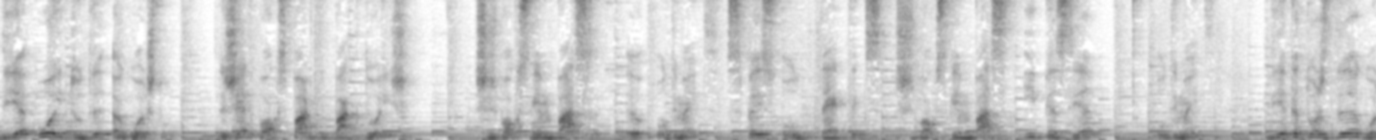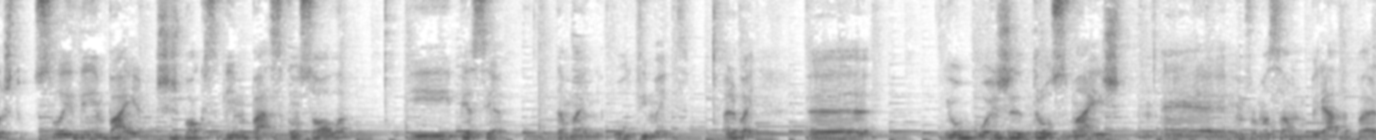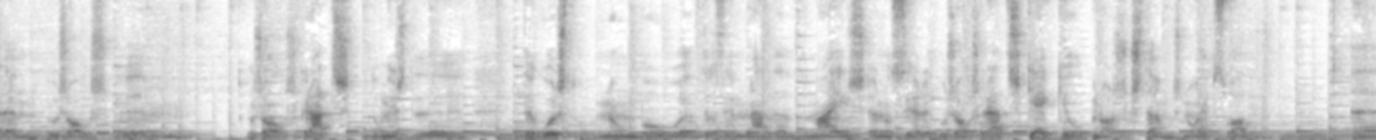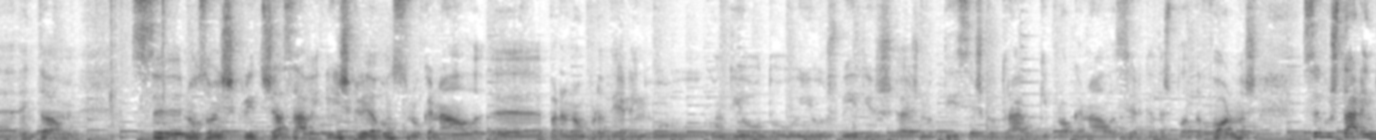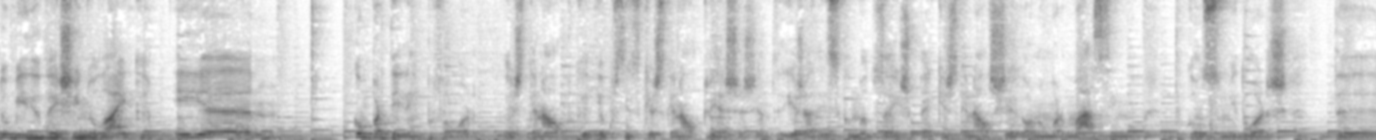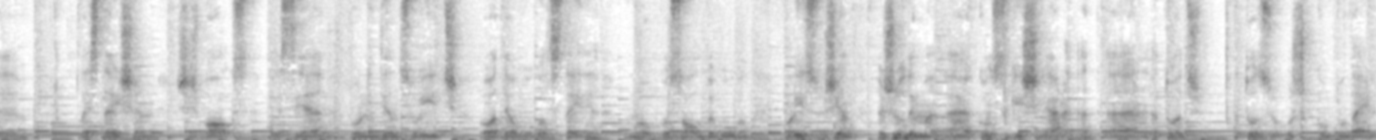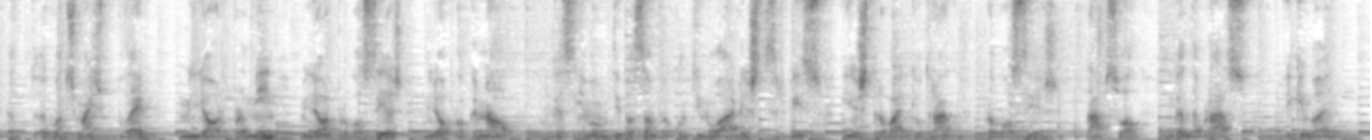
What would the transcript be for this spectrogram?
Dia 8 de agosto, The Jetbox Party Pack 2, Xbox Game Pass uh, Ultimate, Space Ult Tactics, Xbox Game Pass e PC Ultimate. Dia 14 de agosto, Slay the Empire, Xbox Game Pass consola e PC, também Ultimate. Olha bem, eu hoje trouxe mais uh, informação virada para um, os jogos. Um, os jogos grátis do mês de, de agosto. Não vou eh, trazer nada de mais a não ser os jogos grátis, que é aquilo que nós gostamos, não é pessoal? Então, se não são inscritos, já sabem, inscrevam-se no canal uh, para não perderem o conteúdo e os vídeos, as notícias que eu trago aqui para o canal acerca das plataformas. Se gostarem do vídeo, deixem o like e. Uh, compartilhem, por favor, este canal, porque eu preciso que este canal cresça, gente. Eu já disse que o meu desejo é que este canal chegue ao número máximo de consumidores de PlayStation, Xbox, PC, ou Nintendo Switch, ou até o Google Stadia, o novo console da Google. Por isso, gente, ajudem-me a conseguir chegar a, a, a todos a todos os que puder, a, quantos mais puder, melhor para mim, melhor para vocês, melhor para o canal, porque assim é uma motivação para eu continuar este serviço e este trabalho que eu trago para vocês. Tá pessoal? Um grande abraço, fiquem bem.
